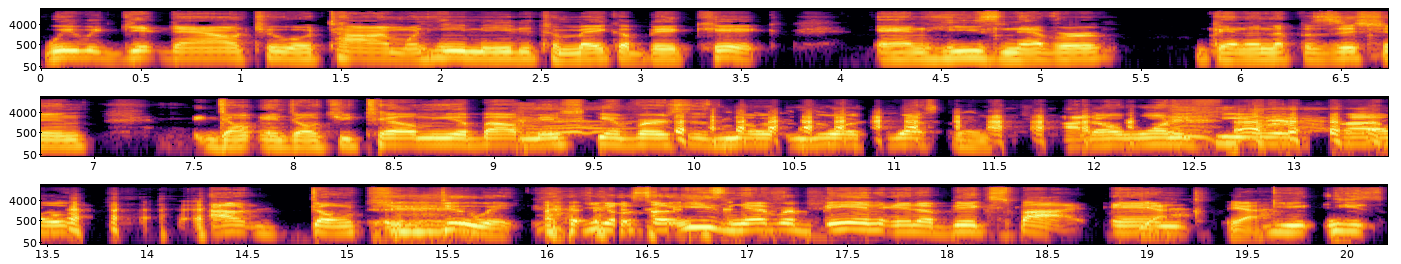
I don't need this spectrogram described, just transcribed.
we would get down to a time when he needed to make a big kick and he's never been in a position don't and don't you tell me about Michigan versus North, Northwestern. I don't want to hear about I, don't you do it. You know, so he's never been in a big spot, and yeah, yeah. He, he's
